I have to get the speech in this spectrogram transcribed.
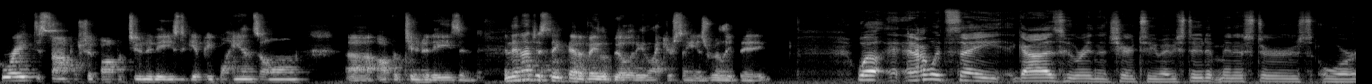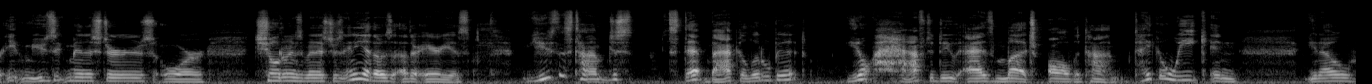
Great discipleship opportunities to get people hands on uh, opportunities, and and then I just think that availability, like you're saying, is really big. Well, and I would say guys who are in the chair two, maybe student ministers or music ministers or children's ministers, any of those other areas, use this time just step back a little bit. You don't have to do as much all the time. Take a week and you know,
